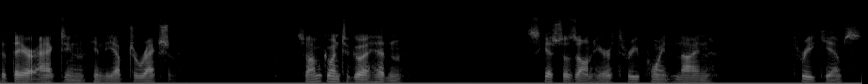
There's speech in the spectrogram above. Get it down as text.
that they are acting in the up direction. So I'm going to go ahead and sketch those on here, 3.93 kips.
